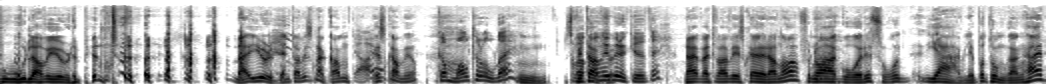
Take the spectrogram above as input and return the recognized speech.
Bol av julepynt. Nei, julepynt har vi snakka om. Ja, ja. Det skal vi jo. Gammel trolldeig. Mm. Hva vi kan vi bruke det til? Nei, vet du hva vi skal gjøre nå? For nå går det så jævlig på tomgang her.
